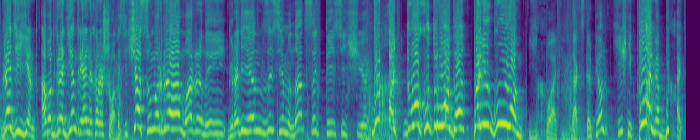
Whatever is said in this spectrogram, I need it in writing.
Градиент. А вот градиент реально хорошо. А сейчас мраморный. Градиент за 17 тысяч. Блять, двух утрода. Полигон. Ебать. Так, скорпион, хищник, пламя, блять.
